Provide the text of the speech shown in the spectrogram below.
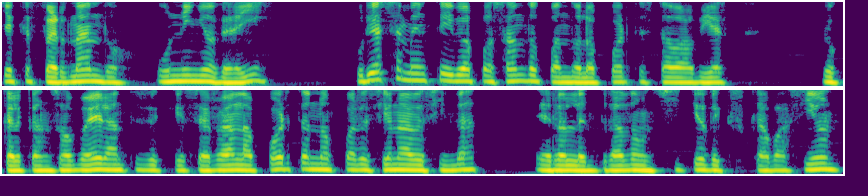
ya que Fernando, un niño de ahí, Curiosamente iba pasando cuando la puerta estaba abierta. Lo que alcanzó a ver antes de que cerraran la puerta no parecía una vecindad, era la entrada a un sitio de excavación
